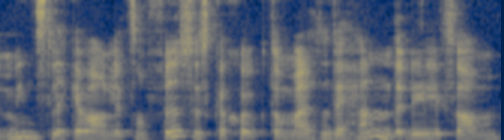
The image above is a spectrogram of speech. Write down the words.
minst lika vanligt som fysiska sjukdomar. Så det händer, det är liksom...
